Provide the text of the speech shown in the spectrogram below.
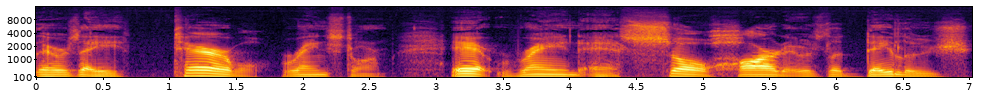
there was a terrible rainstorm. It rained and so hard, it was a deluge,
